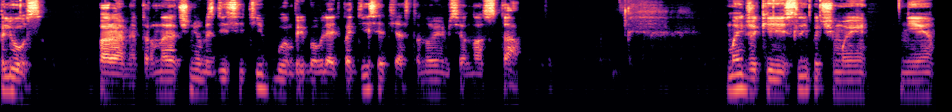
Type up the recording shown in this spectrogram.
Плюс параметр. Начнем с 10, будем прибавлять по 10 и остановимся на 100. Magic и Slippage мы не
